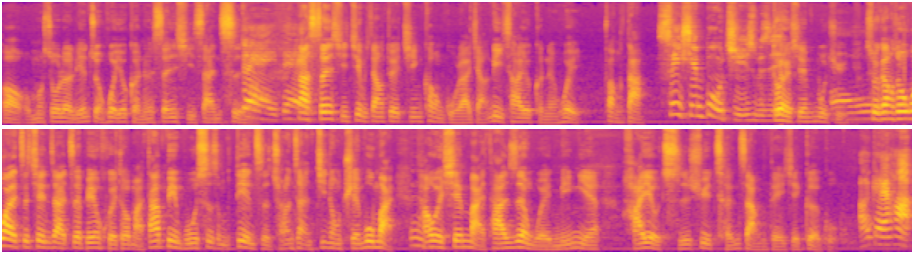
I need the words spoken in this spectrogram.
哦，我们说了联准会有可能升息三次嘛，对对。那升息基本上对金控股来讲，利差有可能会放大，所以先布局是不是？对，先布局。哦所以刚刚说外资现在这边回头买，它并不是什么电子、船产、金融全部买，嗯它会先买它认为明年还有持续成长的一些个股。OK 哈，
